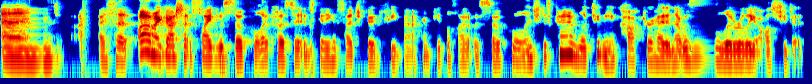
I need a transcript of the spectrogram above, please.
And I said, Oh my gosh, that slide was so cool. I posted it. It's getting such good feedback, and people thought it was so cool. And she just kind of looked at me and cocked her head. And that was literally all she did.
